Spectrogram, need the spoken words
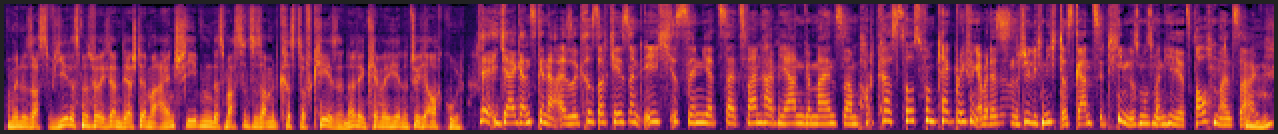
Und wenn du sagst wir, das müssen wir vielleicht an der Stelle mal einschieben, das machst du zusammen mit Christoph Käse, ne? Den kennen wir hier natürlich auch gut. Ja, ganz genau. Also Christoph Käse und ich sind jetzt seit zweieinhalb Jahren gemeinsam Podcast-Host vom Tech Briefing, aber das ist natürlich nicht das ganze Team, das muss man hier jetzt auch mal sagen.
